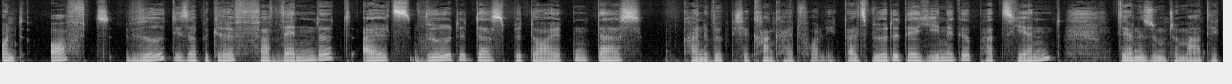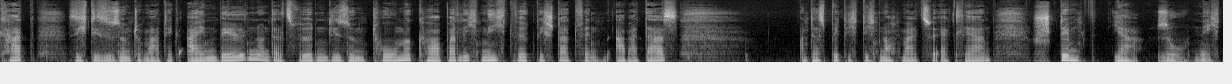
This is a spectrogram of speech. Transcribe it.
und oft wird dieser Begriff verwendet, als würde das bedeuten, dass keine wirkliche Krankheit vorliegt. Als würde derjenige Patient, der eine Symptomatik hat, sich diese Symptomatik einbilden und als würden die Symptome körperlich nicht wirklich stattfinden. Aber das, und das bitte ich dich nochmal zu erklären, stimmt ja so nicht.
